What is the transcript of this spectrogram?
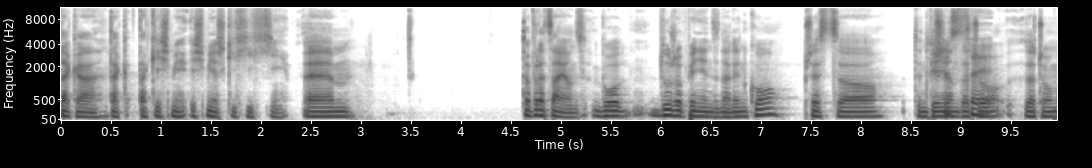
Taka, tak, takie śmie śmieszki, chichi. Um, to wracając, było dużo pieniędzy na rynku, przez co ten pieniądz wszyscy, zaczął, zaczął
